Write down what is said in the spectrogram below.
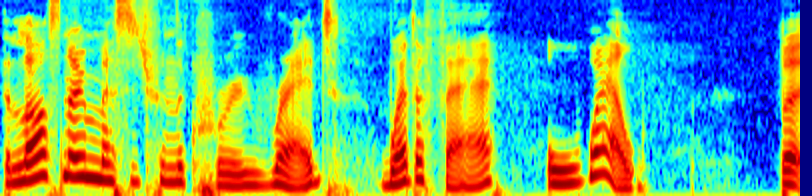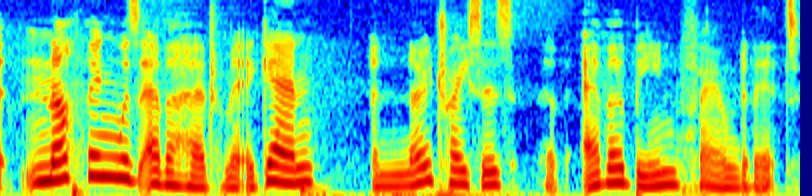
The last known message from the crew read, Weather fair, all well. But nothing was ever heard from it again, and no traces have ever been found of it.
